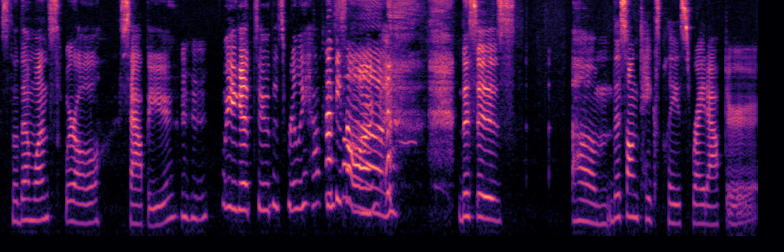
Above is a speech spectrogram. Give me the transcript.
so then once we're all sappy we get to this really happy, Happy song. song. this is um this song takes place right after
